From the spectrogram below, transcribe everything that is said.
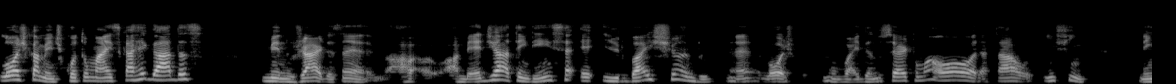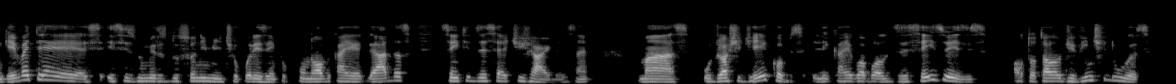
logicamente, quanto mais carregadas, menos jardas, né? A, a, média, a tendência é ir baixando, né? Lógico, não vai dando certo uma hora, tal, enfim. Ninguém vai ter esses números do Sonny Mitchell, por exemplo, com 9 carregadas, 117 jardas, né? Mas o Josh Jacobs, ele carregou a bola 16 vezes, ao total de 22.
